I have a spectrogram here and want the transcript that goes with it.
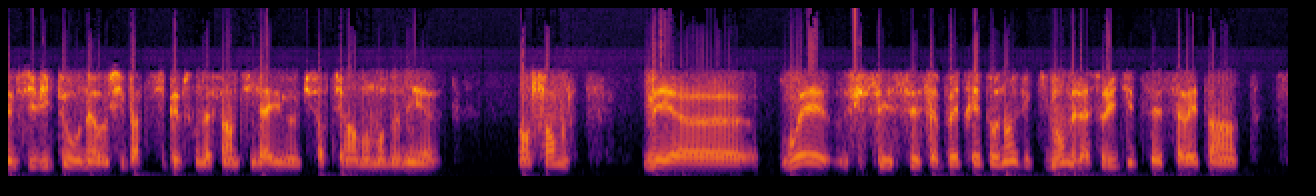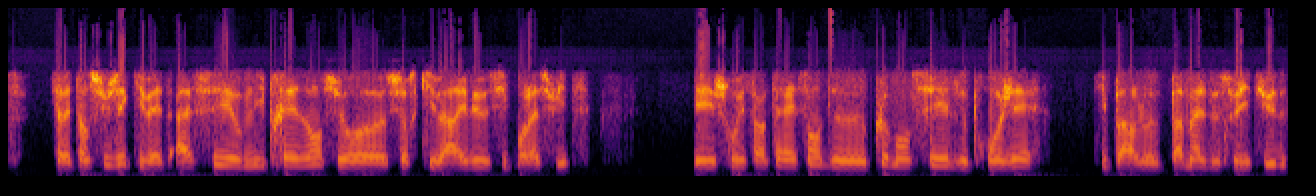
Même si Victor, on a aussi participé parce qu'on a fait un petit live qui sortira à un moment donné ensemble. Mais euh, ouais, ça peut être étonnant effectivement, mais la solitude, ça va être un, ça va être un sujet qui va être assez omniprésent sur euh, sur ce qui va arriver aussi pour la suite. Et je trouvais ça intéressant de commencer le projet qui parle pas mal de solitude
